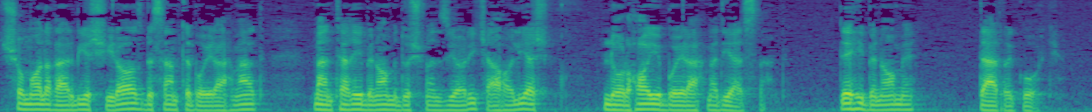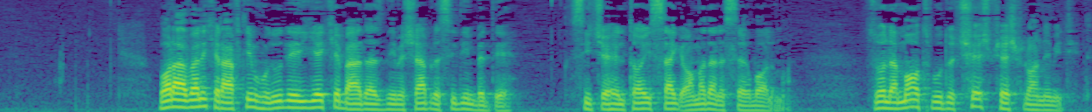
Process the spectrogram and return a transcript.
شمال غربی شیراز به سمت بویر احمد منطقی به نام دشمن زیاری که اهالیش لورهای بویر احمدی هستند. دهی به نام در گرگ. بار اولی که رفتیم حدود یک بعد از نیمه شب رسیدیم به ده. سی چهل تایی سگ آمدن استقبالمان ظلمات بود و چشم چشم را نمی‌دید.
